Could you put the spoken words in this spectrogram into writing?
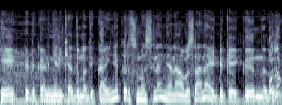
കേക്ക് എടുക്കണെങ്കിൽ എനിക്ക് അത് മതി. കഴിഞ്ഞ ക്രിസ്മസിന് ഞാൻ അവസാനമായിട്ട് കേക്ക് തിന്നത്. ടൈം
